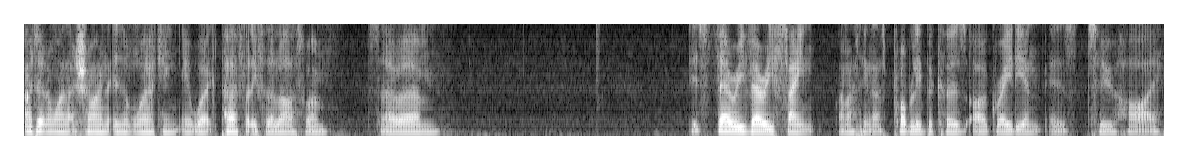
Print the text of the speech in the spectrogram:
I don't know why that shine isn't working. It worked perfectly for the last one. So, um, it's very, very faint. And I think that's probably because our gradient is too high.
